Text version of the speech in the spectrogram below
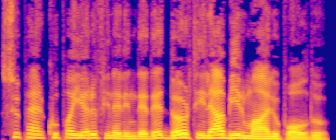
Süper Kupa yarı finalinde de 4 ila 1 mağlup oldu.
